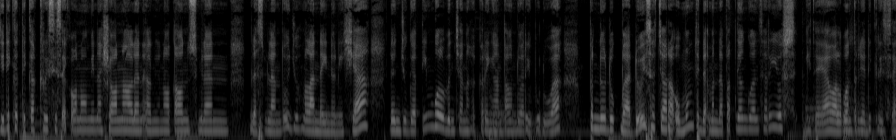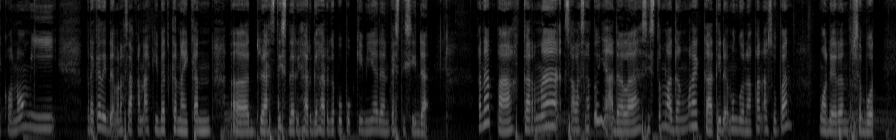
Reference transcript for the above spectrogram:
jadi ketika krisis ekonomi nasional dan El Nino tahun 1997 melanda Indonesia dan juga timbul bencana kekeringan tahun 2002, penduduk Baduy secara umum tidak mendapat gangguan serius gitu ya. Walaupun terjadi krisis ekonomi, mereka tidak merasakan akibat kenaikan uh, drastis dari harga-harga pupuk kimia dan pestisida. Kenapa? Karena salah satunya adalah sistem ladang mereka tidak menggunakan asupan modern tersebut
